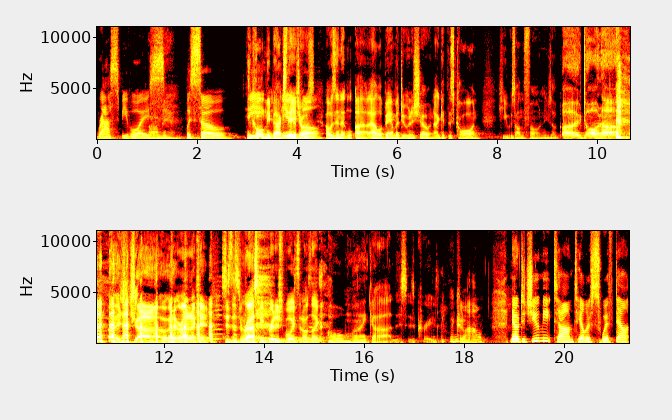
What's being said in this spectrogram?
raspy voice Oh, man. was so. He deep called me backstage. I was. I was in uh, Alabama doing a show, and I get this call, and he was on the phone. And he's like, "Hey, Donna, it's Joe." right? I can't. It's just this raspy British voice, and I was like, "Oh my god, this is crazy." I couldn't. Wow. Now, did you meet um, Taylor Swift down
